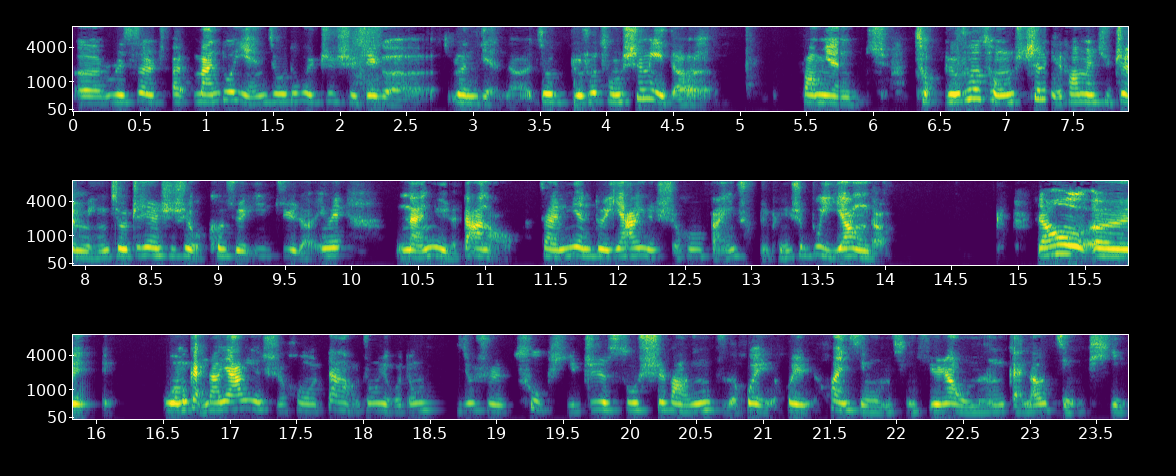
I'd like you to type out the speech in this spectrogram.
呃，research 呃，蛮多研究都会支持这个论点的。就比如说从生理的方面去，从比如说从生理方面去证明，就这件事是有科学依据的。因为男女的大脑在面对压力的时候，反应水平是不一样的。然后呃，我们感到压力的时候，大脑中有个东西就是促皮质素释放因子，会会唤醒我们情绪，让我们感到警惕。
